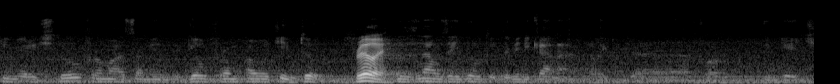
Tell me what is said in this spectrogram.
he married too from us, I mean, girl from our team too. Really? Because now they go to Dominicana, like, uh, for engage.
